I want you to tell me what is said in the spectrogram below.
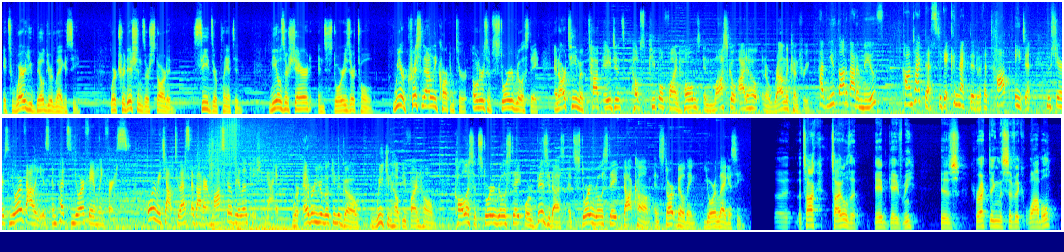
It's where you build your legacy, where traditions are started, seeds are planted, meals are shared, and stories are told. We are Chris and Natalie Carpenter, owners of Story Real Estate, and our team of top agents helps people find homes in Moscow, Idaho, and around the country. Have you thought about a move? Contact us to get connected with a top agent who shares your values and puts your family first. Or reach out to us about our Moscow relocation guide. Wherever you're looking to go, we can help you find home. Call us at Story Real Estate or visit us at storyrealestate.com and start building your legacy. The, the talk title that Gabe gave me is Correcting the Civic Wobble.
